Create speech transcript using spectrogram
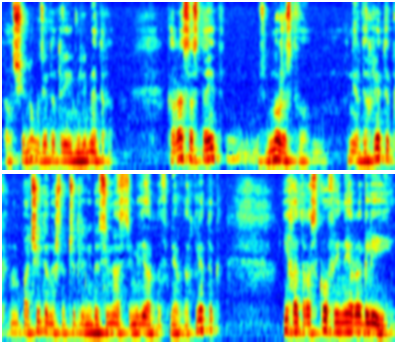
толщину где-то 3 миллиметра. Кора состоит из множества нервных клеток, ну, подсчитано, что чуть ли не до 17 миллиардов нервных клеток, их отростков и нейроглии.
